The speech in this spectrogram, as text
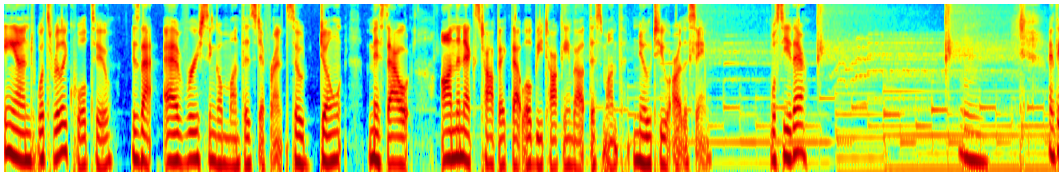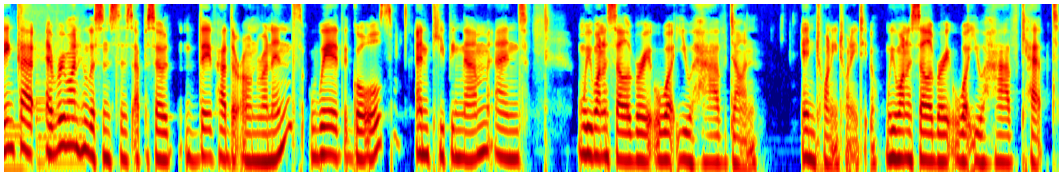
And what's really cool, too, is that every single month is different. So don't miss out on the next topic that we'll be talking about this month. No two are the same. We'll see you there. I think that everyone who listens to this episode, they've had their own run ins with goals and keeping them. And we want to celebrate what you have done in 2022. We want to celebrate what you have kept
